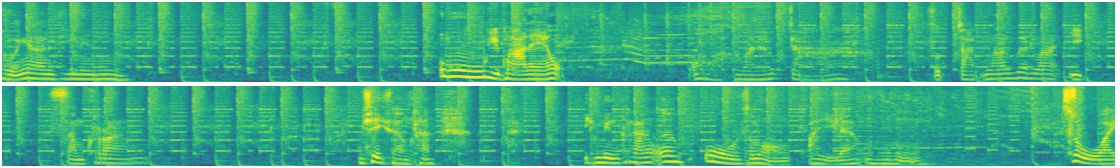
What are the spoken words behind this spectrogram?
สวยงามอีกทีหนึ่งโอ้ยมาแล้วโอ้มาแล้วลูกจ๋าสุดจัดมาเพื่อนมาอีก สามครั้ง ไม่ใช่อีกสามครั้ง อีกหนึ่งครั้งเออโอ้สมองไปอีกแล้วโอ้โหสวย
